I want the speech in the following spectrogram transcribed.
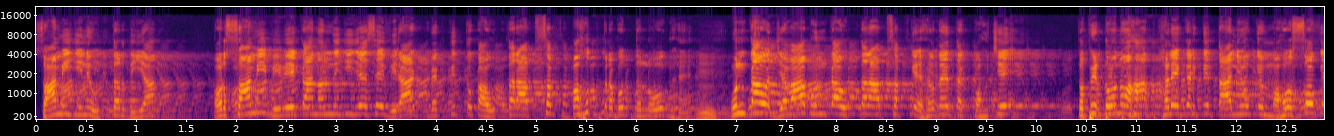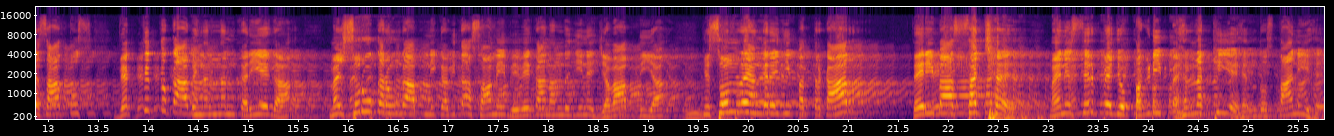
स्वामी जी ने उत्तर दिया और स्वामी विवेकानंद जी जैसे विराट व्यक्तित्व का उत्तर आप सब बहुत प्रबुद्ध लोग हैं। उनका जवाब उनका उत्तर आप सबके हृदय तक पहुँचे। तो फिर दोनों हाथ खड़े करके तालियों के महोत्सव के साथ उस व्यक्तित्व का अभिनंदन करिएगा। मैं शुरू करूँगा अपनी कविता। स्वामी विवेकानंद जी ने जवाब दिया कि सुन रहे अंग्रेज़ी पत्रकार तेरी बात सच है। मैंने सिर पे जो पगड़ी पहन रखी है हिंदुस्तानी है।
